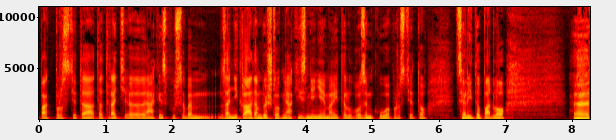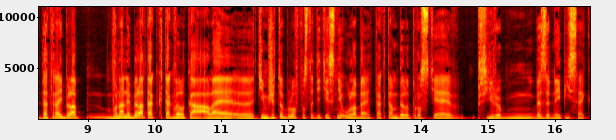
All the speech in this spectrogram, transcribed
pak prostě ta, ta trať nějakým způsobem zanikla, tam došlo k nějaký změně majitelů pozemků a prostě to celý to padlo. Ta trať byla, ona nebyla tak, tak velká, ale tím, že to bylo v podstatě těsně u Labe, tak tam byl prostě přírodní bezedný písek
